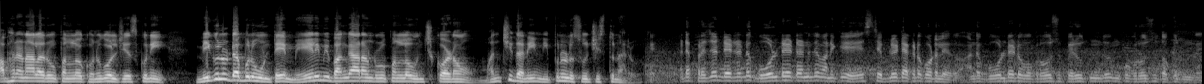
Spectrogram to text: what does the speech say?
ఆభరణాల రూపంలో కొనుగోలు చేసుకుని మిగులు డబ్బులు ఉంటే మేలిమి బంగారం రూపంలో ఉంచుకోవడం మంచిదని నిపుణులు సూచిస్తున్నారు. అంటే ప్రజెంట్ ఏంటంటే గోల్డ్ రేట్ అనేది మనకి స్టెబిలిటీ ఎక్కడ కూడా లేదు అంటే గోల్డ్ రేట్ ఒక రోజు పెరుగుతుంది ఇంకొక రోజు తగ్గుతుంది.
